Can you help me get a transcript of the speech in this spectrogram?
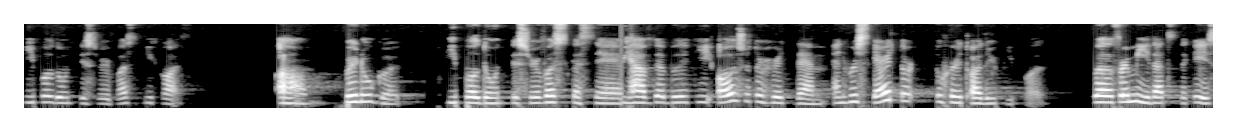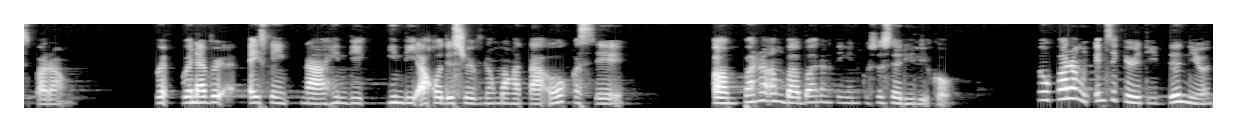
People don't deserve us because um, we're no good. People don't deserve us kasi we have the ability also to hurt them and we're scared to, to hurt other people. Well, for me, that's the case. Parang, whenever I think na hindi, hindi ako deserve ng mga tao kasi um, parang ang baba ng tingin ko sa sarili ko. So, parang insecurity din yun.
